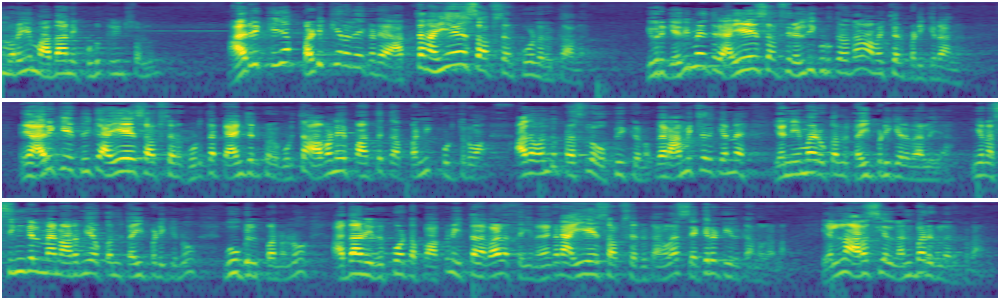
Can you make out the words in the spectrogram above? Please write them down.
முறையும் அதானி கொடுக்கலன்னு சொல்லு. அறிக்கையை படிக்கிறதே கிடையாது. அத்தனை ஐஏஎஸ் ஆஃபீஸர் கூட இருக்காங்க. இவருக்கு எதுவுமே தெரியும் ஐஏஎஸ் ஆஃபீஸர் எழுதி கொடுக்கறதா அமைச்சர் படிக்கிறாங்க. என் அறிக்கையை தூக்கி ஐஏஎஸ் ஆஃபீஸர் கொடுத்த டேஞ்சர் கொடுத்து அவனே பார்த்து பண்ணி கொடுத்துருவான். அதை வந்து பிரஸ்ல ஒப்பிக்கணும். வேற அமைச்சருக்கு என்ன? என்னை மாதிரி உட்காந்து டைப் படிக்கிற வேலையா? இங்க நான் சிங்கிள் மேன் ஆர்மியா உட்காந்து டைப் படிக்கணும் கூகுள் பண்ணணும் அதானி ரிப்போர்ட்டை பார்க்கணும் இத்தனை வேலை செய்யணும். எனக்கு ஐஏஎஸ் ஆஃபீஸர் இருக்காங்களா? செக்ரட்டரி இருக்காங்களா? எல்லாம் அரசியல் நண்பர்கள் இருக்கிறாங்க.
